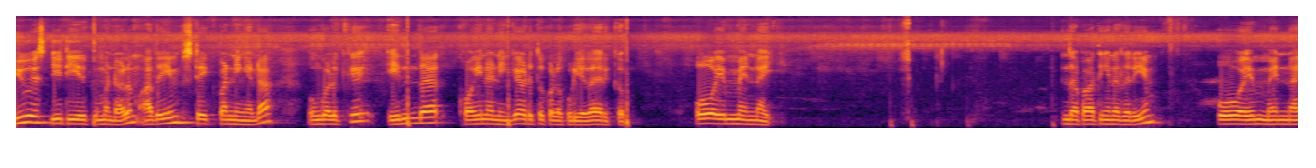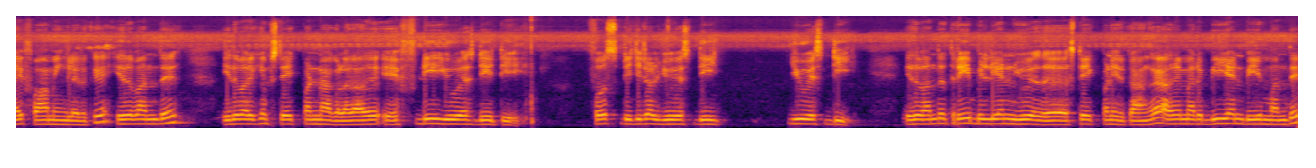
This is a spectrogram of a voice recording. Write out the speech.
யூஎஸ்டிடி இருக்குமென்றாலும் அதையும் ஸ்டேக் பண்ணிங்கன்னா உங்களுக்கு இந்த காயினை நீங்கள் எடுத்துக்கொள்ளக்கூடியதாக இருக்கும். ஓஎம்என்ஐ இந்த பார்த்தீங்கன்னா தெரியும். ஓஎம்என்ஐ ஃபார்மிங்கில் இருக்குது இது வந்து இது வரைக்கும் ஸ்டேக் பண்ணார்கள் அதாவது FD USDT first digital USD USD இது வந்து த்ரீ பில்லியன் யூ ஸ்டேக் பண்ணியிருக்காங்க. அதே மாதிரி பிஎன்பியும் வந்து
